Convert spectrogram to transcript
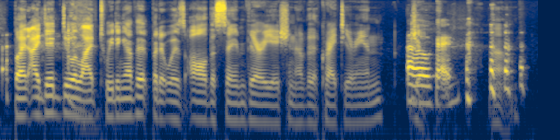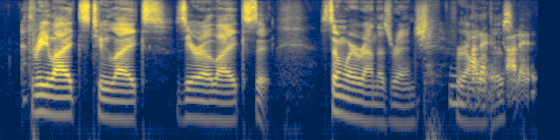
but I did do a live tweeting of it, but it was all the same variation of the Criterion. Oh, joke. okay. three likes, two likes, zero likes, uh, somewhere around those range for all got of it. those. Got it.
